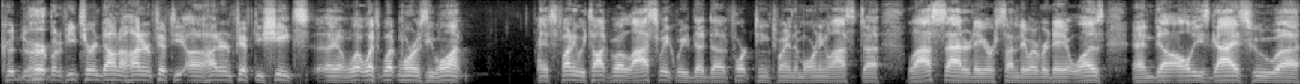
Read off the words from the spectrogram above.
couldn't hurt. But if he turned down 150, uh, 150 sheets, uh, what, what what more does he want? It's funny we talked about last week. We did uh, 14, 20 in the morning last uh, last Saturday or Sunday, whatever day it was, and uh, all these guys who uh,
